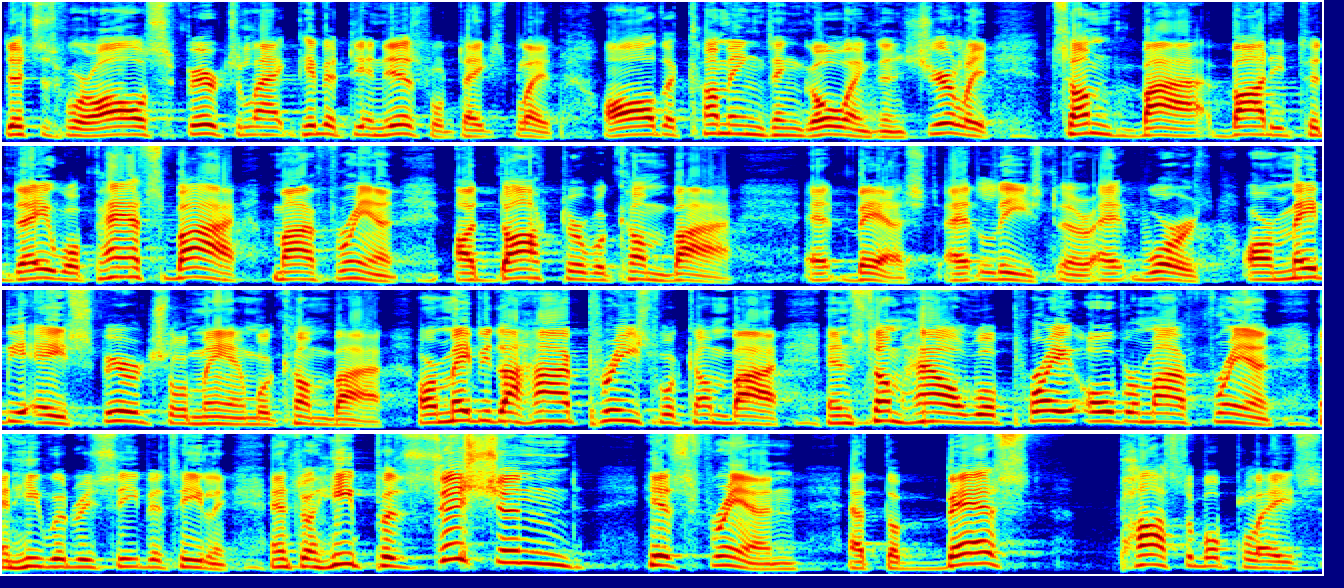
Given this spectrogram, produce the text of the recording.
This is where all spiritual activity in Israel takes place, all the comings and goings. And surely somebody today will pass by, my friend. A doctor will come by at best, at least, or at worst. Or maybe a spiritual man will come by. Or maybe the high priest will come by and somehow will pray over my friend and he would receive his healing. And so he positioned his friend at the best possible place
